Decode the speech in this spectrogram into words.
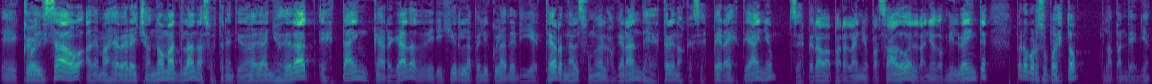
Eh, Chloe Zhao, además de haber hecho Nomadland a sus 39 años de edad, está encargada de dirigir la película de The Eternals, uno de los grandes estrenos que se espera este año. Se esperaba para el año pasado, el año 2020, pero por supuesto, la pandemia.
